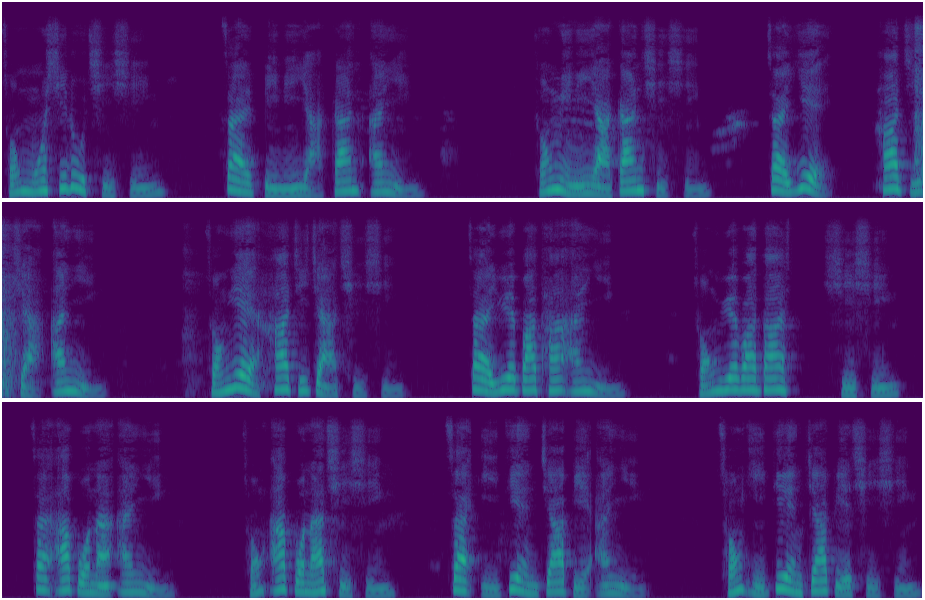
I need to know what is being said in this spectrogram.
从摩西路起行，在比尼亚干安营。从米尼亚干起行，在叶哈吉甲安营；从叶哈吉甲起行，在约巴他安营；从约巴他起行，在阿伯拿安营；从阿伯拿起行，在以甸加别安营；从以甸加别起行，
